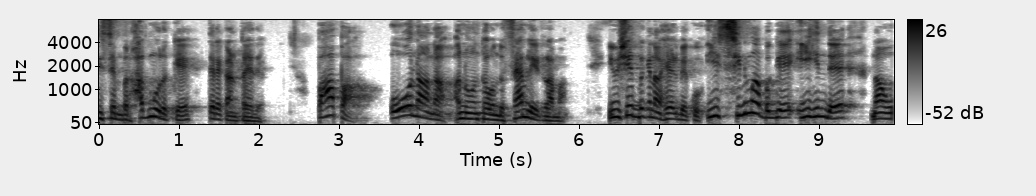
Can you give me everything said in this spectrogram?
ಡಿಸೆಂಬರ್ ಹದಿಮೂರಕ್ಕೆ ತೆರೆ ಕಾಣ್ತಾ ಇದೆ. ಪಾಪ, ಓ ನಾನಾ ಅನ್ನುವಂಥ ಒಂದು ಫ್ಯಾಮಿಲಿ ಡ್ರಾಮಾ ಈ ವಿಷಯದ ಬಗ್ಗೆ ನಾವು ಹೇಳಬೇಕು. ಈ ಸಿನಿಮಾ ಬಗ್ಗೆ ಈ ಹಿಂದೆ ನಾವು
